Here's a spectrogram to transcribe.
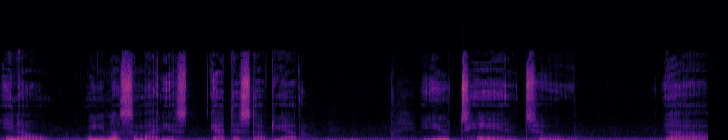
you know, when you know somebody is got this stuff together, you tend to, uh,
